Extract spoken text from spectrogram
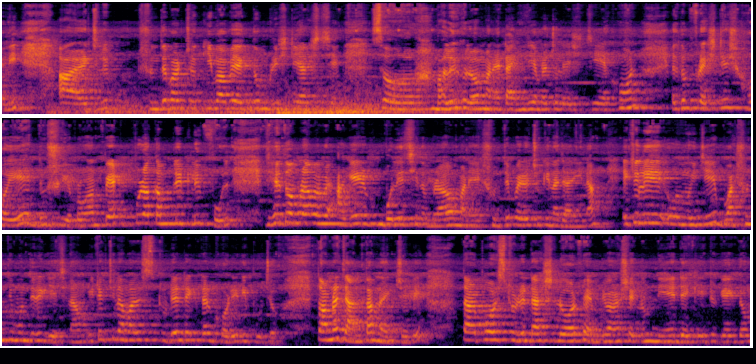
হয়নি আর অ্যাকচুয়ালি শুনতে পারছ কীভাবে একদম বৃষ্টি আসছে? সো ভালোই হলো মানে টাইম দিয়ে আমরা চলে এসেছি এখন। একদম ফ্রেশ ট্রেশ হয়ে একদম শুয়ে পড়ব। আমার পেট পুরো কমপ্লিটলি ফুল যেহেতু আমরা আগে বলেছি তোমরা মানে শুনতে পেরেছ কিনা জানি না। অ্যাকচুয়ালি ওই যে বাসন্তী মন্দিরে গিয়েছিলাম, এটা অ্যাকচুয়ালি আমার স্টুডেন্ট একটার ঘরেরই পুজো। তো আমরা জানতাম না অ্যাকচুয়ালি তারপর স্টুডেন্ট আসলো আর ফ্যামিলি মানুষ একদম নিয়ে ডেকে টুকে একদম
